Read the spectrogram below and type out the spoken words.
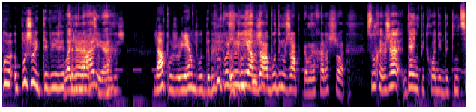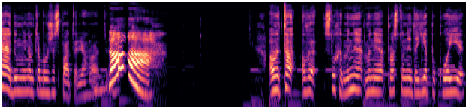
По- Пожуй, ти вегетаріанцем будеш. Да, пожуєм будемо. Пожуєм, да, будемо жабками, хорошо. Слухай, вже день підходить до кінця, я думаю, нам треба вже спати лягати. Да. Але та, але слухай, мене, мене просто не дає покої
